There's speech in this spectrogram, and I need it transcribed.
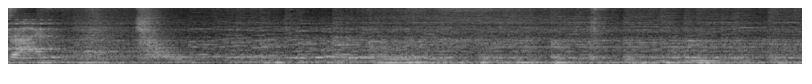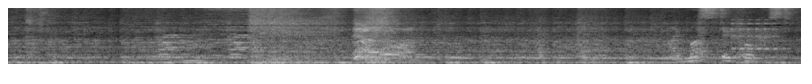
I must stay focused.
